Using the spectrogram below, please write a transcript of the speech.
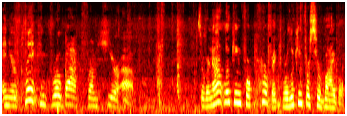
and your plant can grow back from here up. So we're not looking for perfect, we're looking for survival.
